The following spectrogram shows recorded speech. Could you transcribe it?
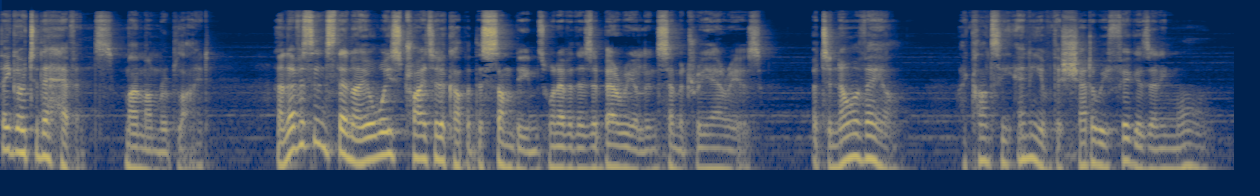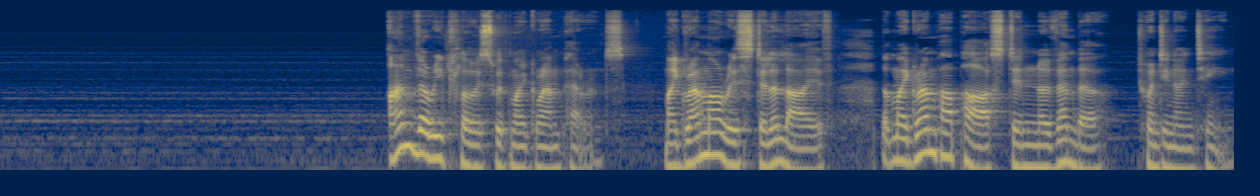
They go to the heavens, my mum replied. And ever since then, I always try to look up at the sunbeams whenever there's a burial in cemetery areas. But to no avail. I can't see any of the shadowy figures anymore. I'm very close with my grandparents. My grandma is still alive, but my grandpa passed in November 2019.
